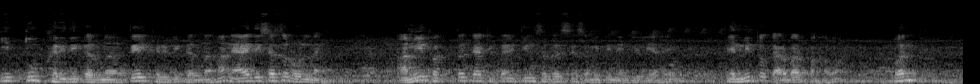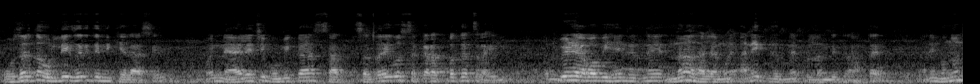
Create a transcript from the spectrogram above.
की तूप खरेदी करणं तेल खरेदी करणं हा न्यायाधीशाचा रोल नाही. आम्ही फक्त त्या ठिकाणी तीन सदस्य समिती नेमलेली आहे. त्यांनी तो कारभार पाहावा. पण ओझरचा उल्लेख जरी त्यांनी केला असेल पण न्यायालयाची भूमिका सदैव सकारात्मकच राहिली. पण वेळेअभावी हे निर्णय न झाल्यामुळे अनेक निर्णय प्रलंबित राहत आहेत आणि म्हणून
